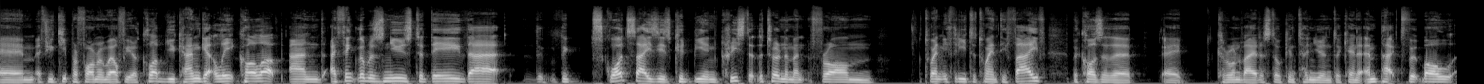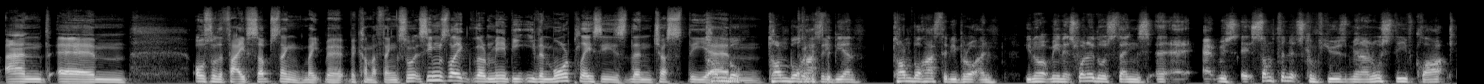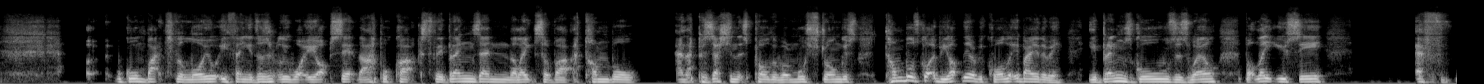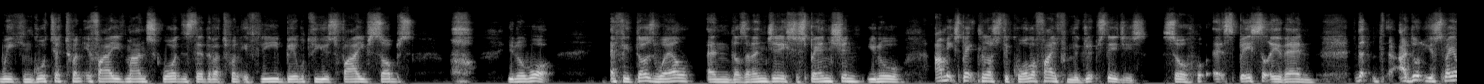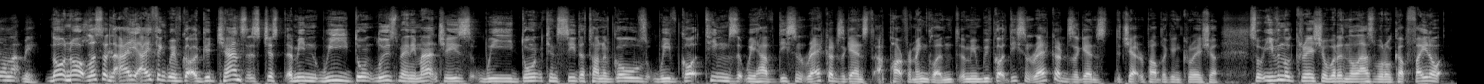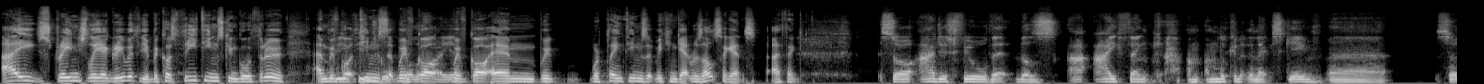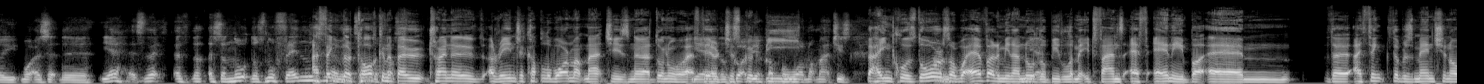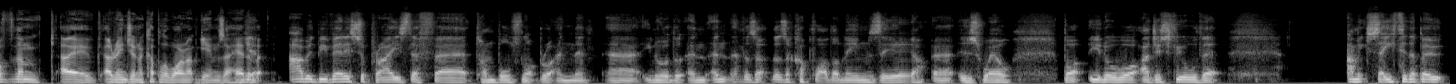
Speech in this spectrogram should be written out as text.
Um, if you keep performing well for your club, you can get a late call up. And I think there was news today that the, the squad sizes could be increased at the tournament from 23 to 25 because of the uh, coronavirus still continuing to kind of impact football. And um, also the five subs thing might be, become a thing. So it seems like there may be even more places than just the. Turnbull, Um, Turnbull has to be in. Turnbull has to be brought in. You know what I mean? It's one of those things. It, it- it was. It's something that's confused me. And I know Steve Clarke. Going back to the loyalty thing, he doesn't really want to upset the apple cart 'cause if he brings in the likes of a, a Turnbull in a position that's probably we're most strongest. Turnbull's got to be up there with quality, by the way. He brings goals as well. But like you say, if we can go to a 25 man squad instead of a 23, be able to use five subs, you know what? If he does well and there's an injury suspension, you know, I'm expecting us to qualify from the group stages. So it's basically then, I don't, you're smiling at me. No, no, listen, I, I think we've got a good chance. It's just, I mean, we don't lose many matches. We don't concede a ton of goals. We've got teams that we have decent records against, apart from England. I mean, we've got decent records against the Czech Republic and Croatia. So even though Croatia were in the last World Cup final, I strangely agree with you because three teams can go through and we've Three got teams teams that we've qualify, got, yeah. we've got, um, we, we're playing teams that we can get results against, I think. So I just feel that there's, I, I think, I'm, I'm looking at the next game. Uh, so what is it? The yeah, it's the, it's a no. There's no friendlies. I think they're until the talking about trying to arrange a couple of warm up matches now. I don't know if Yeah, they're just to going be to a couple be warm up matches. behind closed doors or whatever. I mean, I know yeah. there'll be limited fans, if any, but um, the I think there was mention of them uh, arranging a couple of warm up games ahead Yeah, of it. I would be very surprised if uh, Turnbull's not brought in. Then uh, you know, the, and and there's a there's a couple other names there uh, as well. But you know what? I just feel that I'm excited about.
